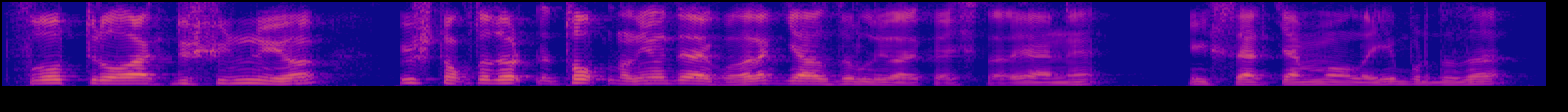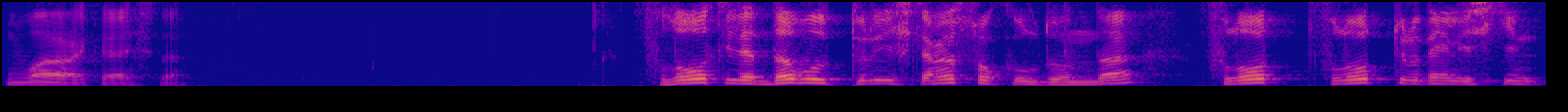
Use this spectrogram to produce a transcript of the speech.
float türü olarak düşünülüyor. 3.4 ile toplanıyor direkt olarak yazdırılıyor arkadaşlar. Yani yükseltgenme olayı burada da var arkadaşlar. Float ile double türü işleme sokulduğunda float float türüne ilişkin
